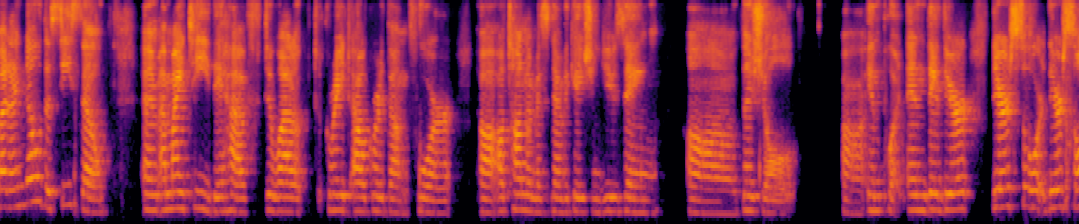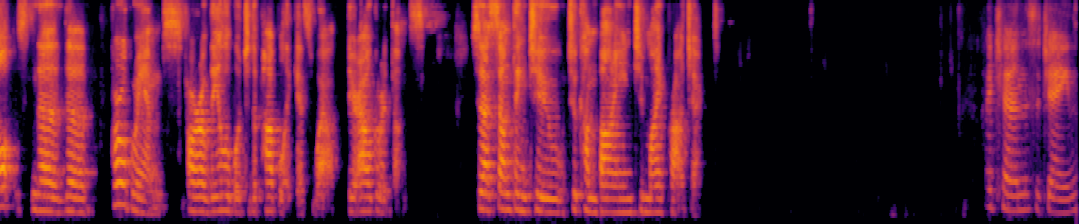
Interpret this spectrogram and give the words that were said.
but I know the CSAIL and MIT, they have developed great algorithm for uh, autonomous navigation using uh, visual uh, input. And they, their, their, sort, their so, the, the programs are available to the public as well, their algorithms. So that's something to, to combine to my project. Hi, Chen. This is Jane.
